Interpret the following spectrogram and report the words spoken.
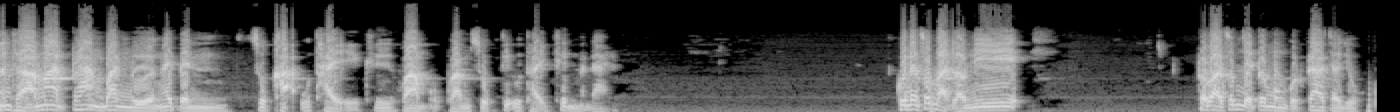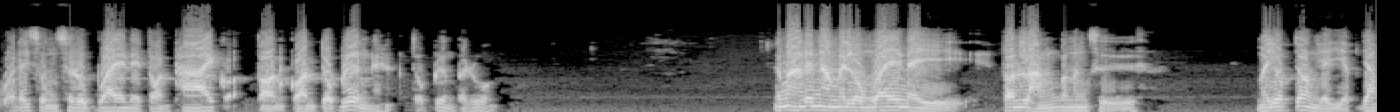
มันสามารถพร่างบ้านเมืองให้เป็นสุขะอุทัยคือความความสุขที่อุทัยขึ้นมาได้ คุณสมบัติเหล่านี้ ระบาทสมเด็จพระมงกุฎเกล้าเจ้าอยู่หัวได้ทรงสรุปไว้ในตอนท้ายก่อนตอนก่อนจบเรื่องนะฮะจบเรื่องประร่วงแล้วมาได้นำไปลงไว้ในตอนหลังของหนังสือ มายกจ้องอย่าเหยียบย่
